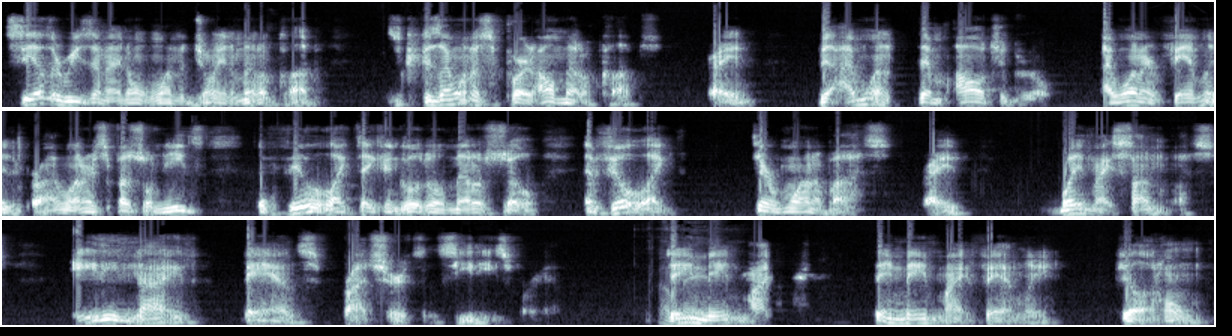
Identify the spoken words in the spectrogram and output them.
It's the other reason I don't want to join a metal club is because I want to support all metal clubs, right? I want them all to grow. I want our family to grow. I want our special needs to feel like they can go to a metal show and feel like they're one of us, right? The way my son was. 89 bands brought shirts and CDs for him. They made my they made my family feel at home.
